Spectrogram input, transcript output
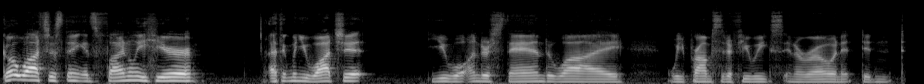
go watch this thing. It's finally here. I think when you watch it, you will understand why we promised it a few weeks in a row and it didn't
